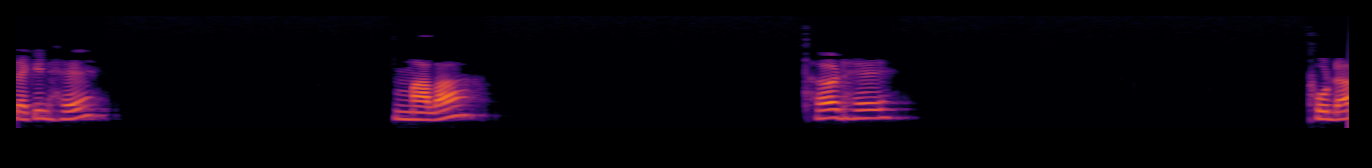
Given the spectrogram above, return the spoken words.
सेकंड है माला। थर्ड है। ठोडा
